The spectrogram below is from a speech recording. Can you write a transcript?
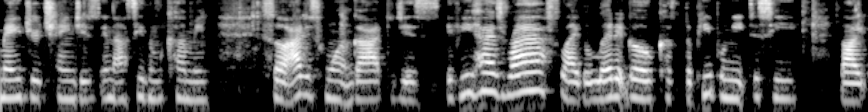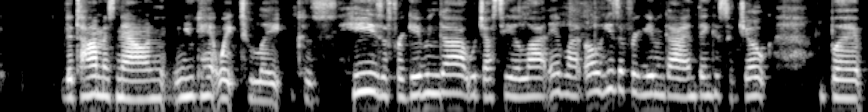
major changes and I see them coming. So I just want God to just if he has wrath, like let it go because the people need to see like the time is now and you can't wait too late because he's a forgiving God, which I see a lot. And like, oh, he's a forgiving God and think it's a joke. But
